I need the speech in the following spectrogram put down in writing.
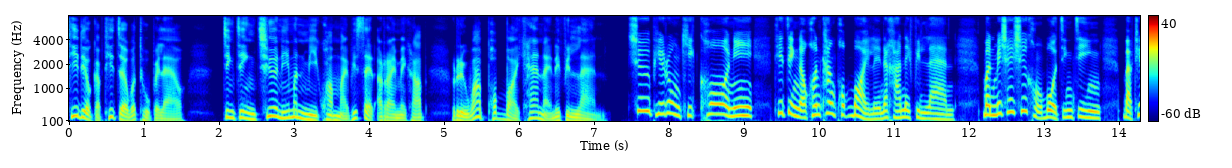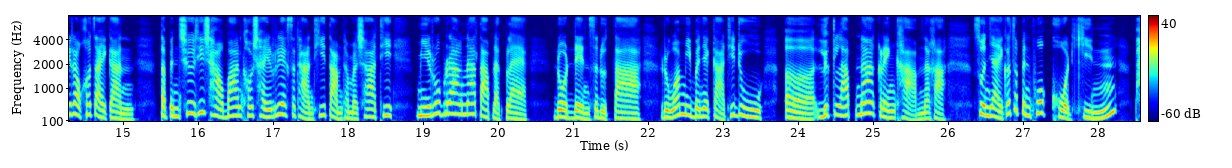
ที่เดียวกับที่เจอวัตถุไปแล้ว จริงๆ ชื่อนี้มันมีความหมายพิเศษอะไรไหมครับ หรือว่าพบบ่อยแค่ไหนในฟินแลนด์ ชื่อพิรุงคิโคนี่ที่จริงเราค่อนข้างพบบ่อยเลยนะคะ ในฟินแลนด์ มันไม่ใช่ชื่อของโบสถ์จริง ๆ แบบที่เราเข้าใจกัน แต่เป็นชื่อที่ชาวบ้านเขาใช้เรียกสถานที่ตามธรรมชาติที่มีรูปร่างหน้าตาแปลกๆ โดดเด่นสะดุดตา หรือว่ามีบรรยากาศที่ดูเออลึกลับน่าเกรงขามนะคะ ส่วนใหญ่ก็จะเป็นพวกโขดหิน ผ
